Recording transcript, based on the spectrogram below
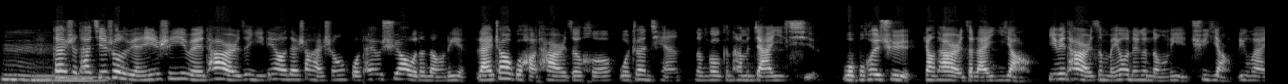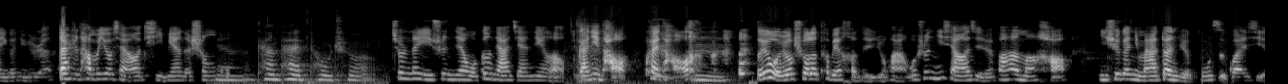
嗯，但是他接受的原因是因为他儿子一定要在上海生活，他又需要我的能力来照顾好他儿子和我赚钱，能够跟他们家一起。我不会去让他儿子来养，因为他儿子没有那个能力去养另外一个女人。但是他们又想要体面的生活，看太透彻了。就是那一瞬间，我更加坚定了，赶紧逃，快逃。嗯，所以我又说了特别狠的一句话，我说你想要解决方案吗？好。你去跟你妈断绝母子关系，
